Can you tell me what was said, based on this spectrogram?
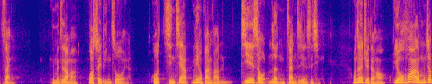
战。你们知道吗？我水瓶座呀，我真的没有办法接受冷战这件事情。我真的觉得哈，有话我们就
